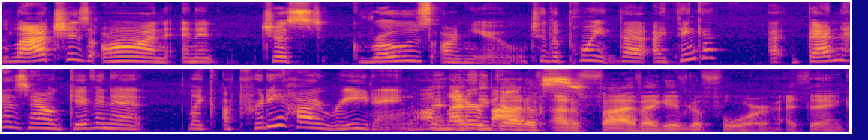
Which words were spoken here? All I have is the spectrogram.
latches on and it just grows on you to the point that I think uh, Ben has now given it like a pretty high rating on I think out of out of five, I gave it a four. I think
